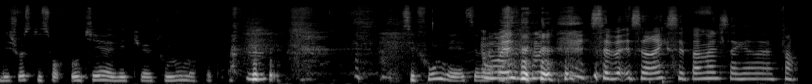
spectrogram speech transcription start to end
des choses qui sont ok avec tout le monde en fait. C'est fou mais c'est vrai. c'est vrai que c'est pas mal ça. Enfin,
